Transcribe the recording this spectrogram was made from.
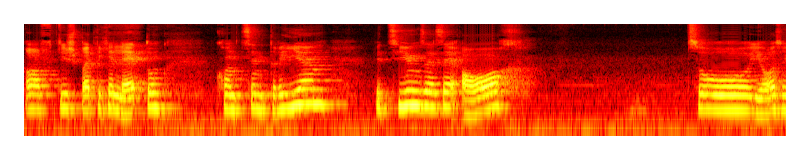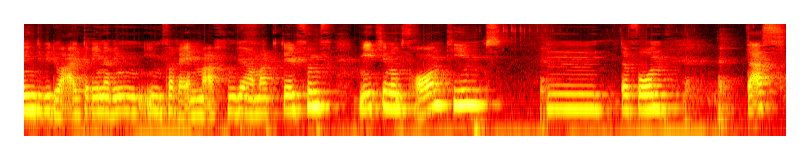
auf die sportliche Leitung konzentrieren, beziehungsweise auch so, ja, so Individualtrainerinnen im Verein machen. Wir haben aktuell fünf Mädchen- und Frauenteams, hm, davon das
